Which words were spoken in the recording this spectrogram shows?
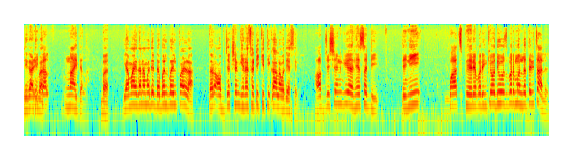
ती गाडी बाद. निकाल नाही त्याला. बर. या मैदानामध्ये डबल बैल पडला तर ऑब्जेक्शन घेण्यासाठी किती कालावधी असेल? ऑब्जेक्शन घेण्यासाठी त्यांनी पाच फेऱ्यापर्यंत किंवा दिवसभर म्हणलं तरी चालेल.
